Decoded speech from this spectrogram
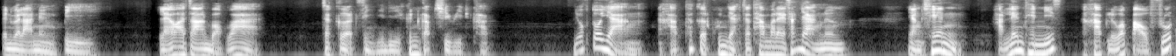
เป็นเวลาหนึ่งปี แล้วอาจารย์บอกว่าจะเกิดสิ่งดีๆขึ้นกับชีวิตครับ ยกตัวอย่างนะครับ ถ้าเกิดคุณอยากจะทำอะไรสักอย่างหนึ่งอย่างเช่น หัดเล่นเทนนิสนะครับหรือว่าเป่าฟลุต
